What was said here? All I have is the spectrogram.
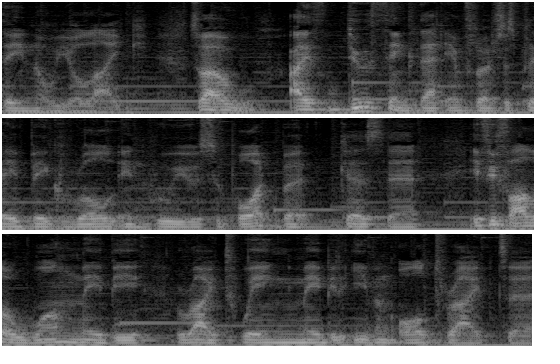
they know you'll like. So I, I do think that influencers play a big role in who you support, but because uh, if you follow one maybe right wing, maybe even alt right uh,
